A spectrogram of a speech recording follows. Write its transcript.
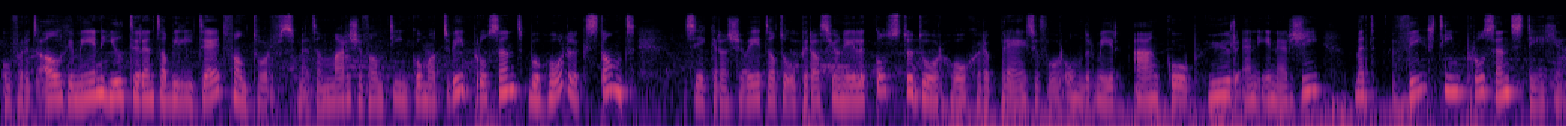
Over het algemeen hield de rentabiliteit van Torfs met een marge van 10,2% behoorlijk stand. Zeker als je weet dat de operationele kosten door hogere prijzen voor onder meer aankoop, huur en energie met 14% stegen.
